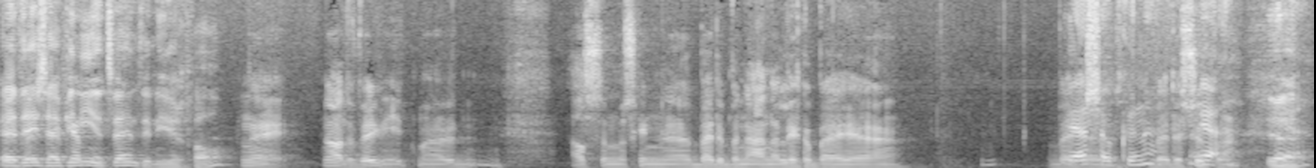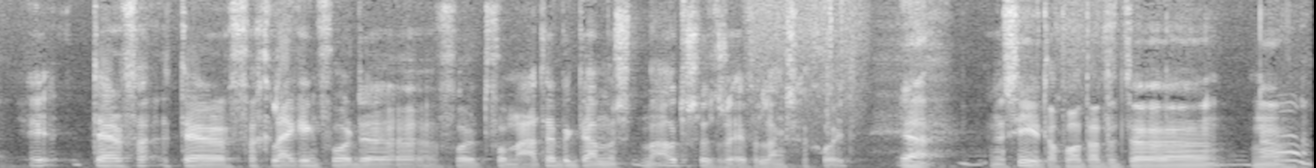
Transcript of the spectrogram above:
deze heb je niet in Twente in ieder geval. Nee, nou, dat weet ik niet. Maar als ze misschien bij de bananen liggen bij... Bij, ja, de, zou kunnen. bij de super. Ja. Ter, ter vergelijking voor, de, voor het formaat heb ik daar mijn autosleutels even langs gegooid. Ja. En dan zie je toch wel dat het uh, nou, ja,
